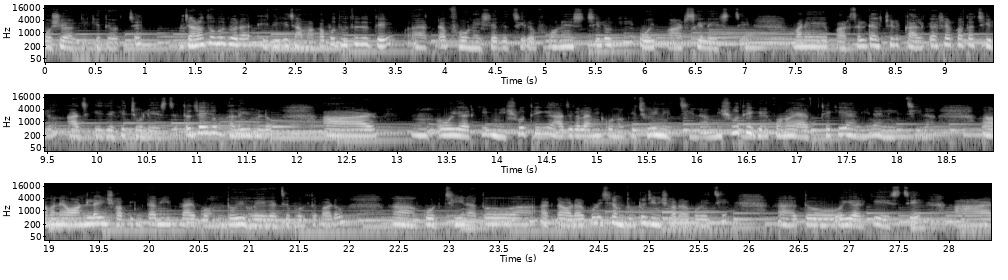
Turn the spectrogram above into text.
বসে আর কি খেতে হচ্ছে। জানো তো বন্ধুরা, এইদিকে জামা কাপড় ধুতে ধুতে একটা ফোন এসে গেছিল। ফোন এসেছিল কি, ওই পার্সেল এসছে। মানে পার্সেলটা অ্যাকচুয়ালি কালকে আসার কথা ছিল, আজকে দেখি চলে এসছে। তো যাই হোক, ভালোই হলো। আর ওই আর কি, মিশো থেকে আজকাল আমি কোনো কিছুই নিচ্ছি না। মিশো থেকে কোনো অ্যাপ থেকেই আমি না নিচ্ছি না। মানে অনলাইন শপিংটা আমি প্রায় বন্ধই হয়ে গেছে বলতে পারো। করছি না। তো একটা অর্ডার করেছিলাম, দুটো জিনিস অর্ডার করেছি। তো ওই আর কি এসছে। আর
